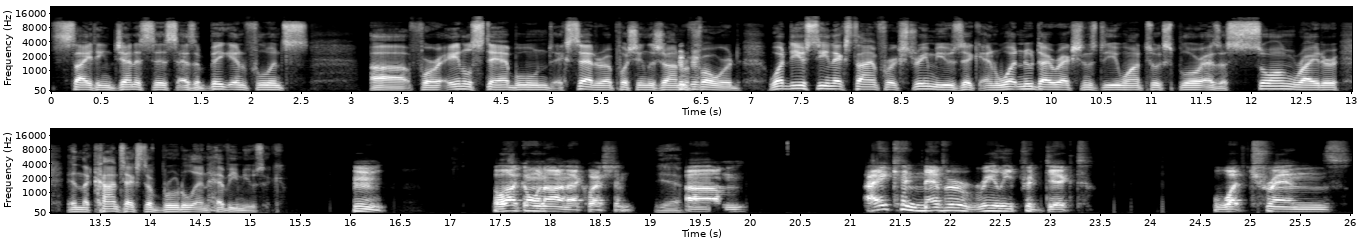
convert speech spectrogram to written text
citing genesis as a big influence uh, for anal stab wound, etc., pushing the genre Mhm. forward. What do you see next time for extreme music, and what new directions do you want to explore as a songwriter in the context of brutal and heavy music? Hmm. A lot going on in that question. Yeah, Um, I can never really predict what trends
